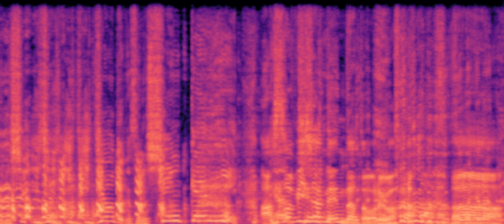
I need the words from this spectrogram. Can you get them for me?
そのし一応一応というかその真剣に遊びじゃねえんだと俺は。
